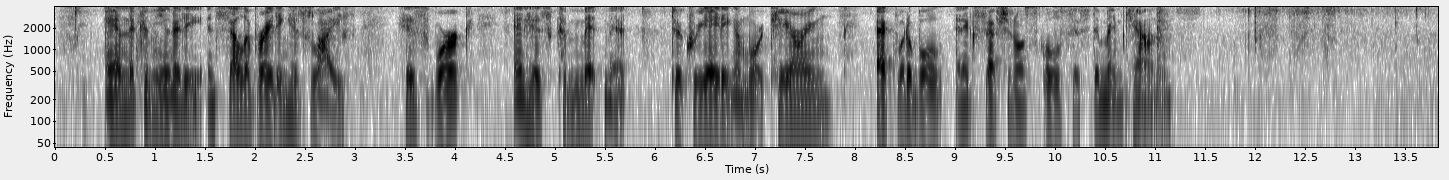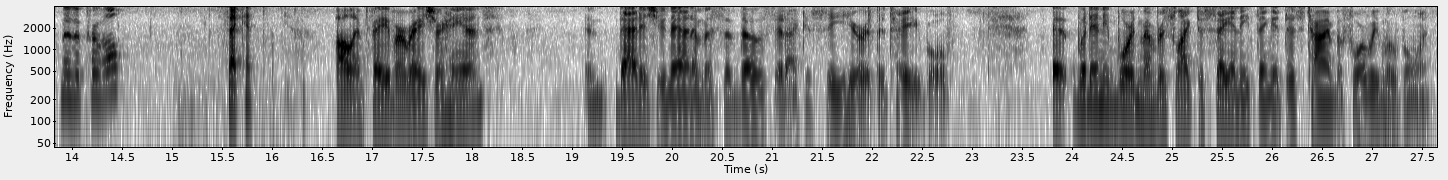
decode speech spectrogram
and the community in celebrating his life, his work, and his commitment to creating a more caring, equitable, and exceptional school system in county. Move approval? Second. All in favor, raise your hands. And that is unanimous of those that I could see here at the table. Uh, Would any board members like to say anything at this time before we move on?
